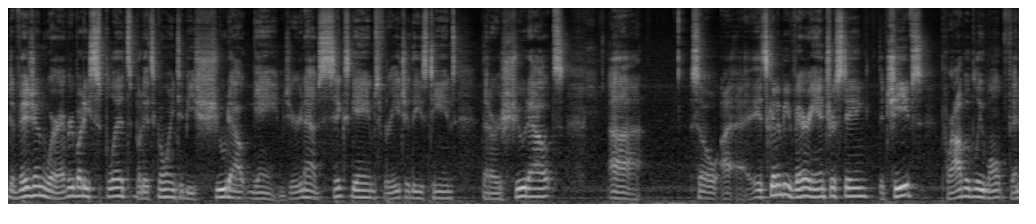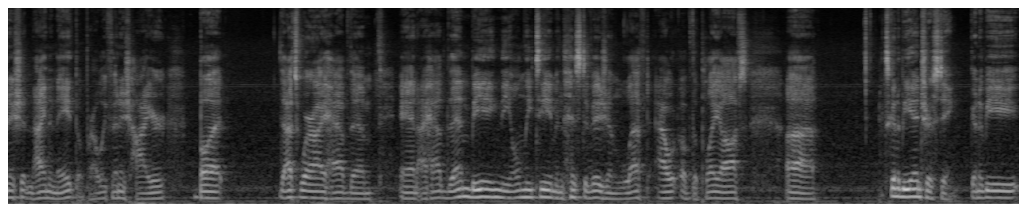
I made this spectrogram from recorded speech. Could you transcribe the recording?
division where everybody splits, but it's going to be shootout games. You're going to have six games for each of these teams that are shootouts. Uh, so I, it's going to be very interesting. The Chiefs probably won't finish at nine and eight; they'll probably finish higher, but that's where I have them, and I have them being the only team in this division left out of the playoffs. Uh, it's going to be interesting. Going to be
